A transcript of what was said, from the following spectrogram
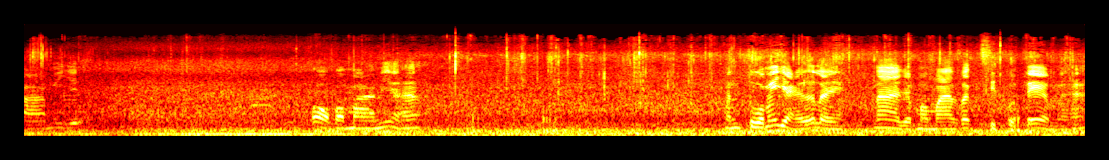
ปลาไม่เยอะ ก็ประมาณนี้ฮะ มันตัวไม่ใหญ่เท่าไหร่ น่าจะประมาณสักสิบกว่าแต้มนะฮะ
